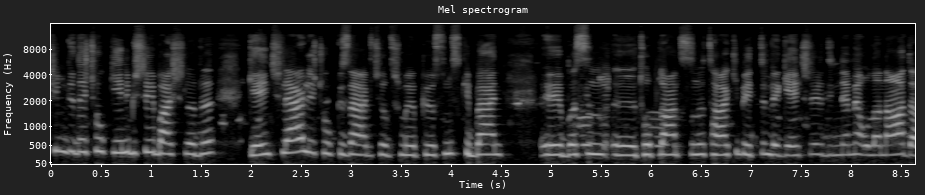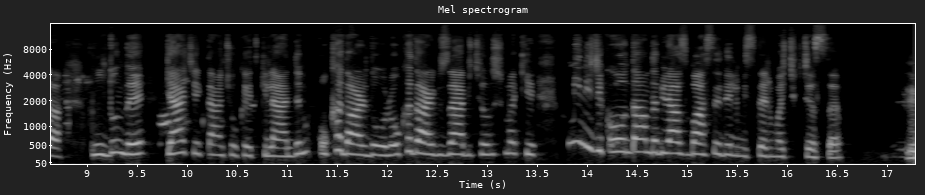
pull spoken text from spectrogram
Şimdi de çok yeni bir şey başladı. Gençlerle çok güzel bir çalışma yapıyorsunuz ki ben e, basın e, toplantısını takip ettim ve gençleri dinleme olanağı da buldum ve gerçekten çok etkilendim. O kadar doğru, o kadar güzel bir çalışma ki minicik ondan da biraz bahsedelim isterim açıkçası. Ee,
